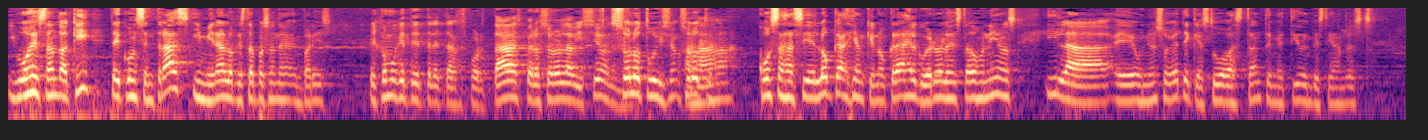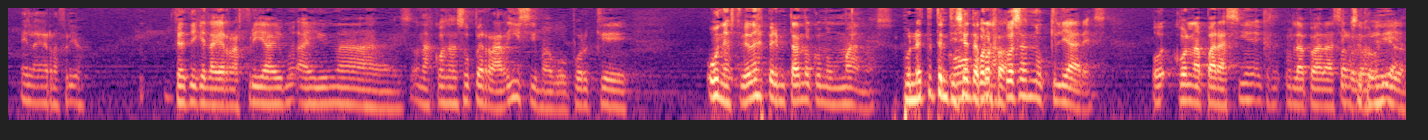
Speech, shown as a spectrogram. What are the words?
Y vos estando aquí, te concentrás y mira lo que está pasando en, en París. Es como que te teletransportás, pero solo la visión. Solo tu visión, solo tu- Ajá. Cosas así de locas. Y aunque no creas, el gobierno de los Estados Unidos y la eh, Unión Soviética estuvo bastante metido investigando esto en la Guerra Fría. Fíjate que en la Guerra Fría hay, hay unas, unas cosas súper rarísimas, bo, porque una, estuvieron experimentando con humanos, Ponete 37, con, con por las cosas nucleares, o- con la, con la parapsicología.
